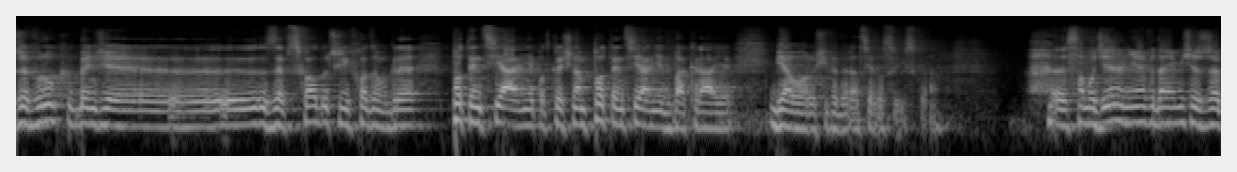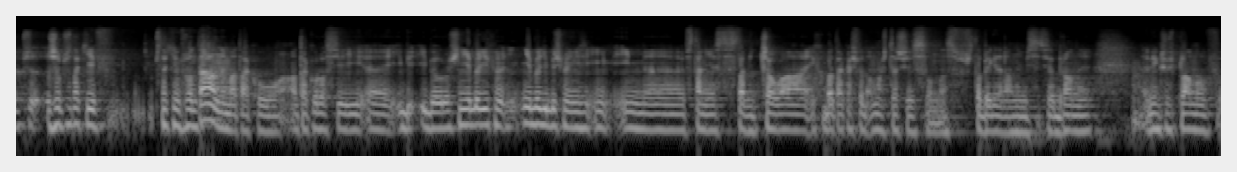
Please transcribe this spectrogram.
że wróg będzie e, ze wschodu, czyli wchodzą w grę potencjalnie, podkreślam, potencjalnie dwa kraje, Białoruś i Federacja Rosyjska. E, samodzielnie wydaje mi się, że, że przy, takiej, przy takim frontalnym ataku, ataku Rosji e, i, i Białorusi nie, nie bylibyśmy im, im, w stanie stawić czoła i chyba taka świadomość też jest u nas w Sztabie Generalnym Ministerstwie Obrony. Większość planów,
